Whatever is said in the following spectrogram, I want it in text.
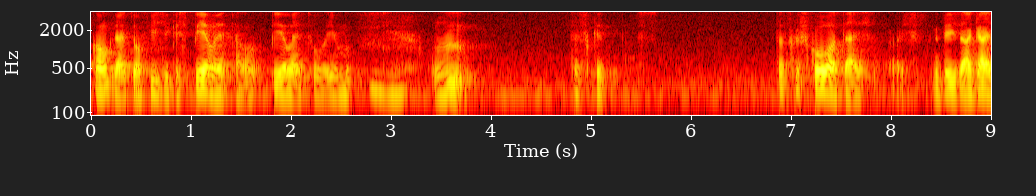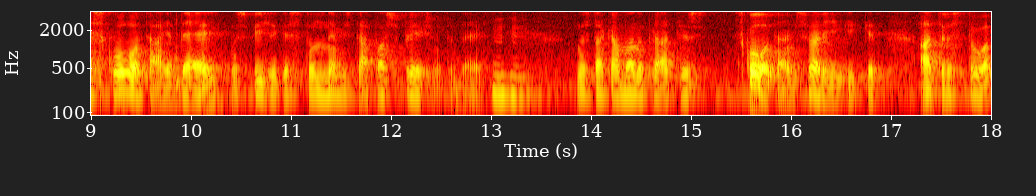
konkrēto fizikas pielieto, pielietojumu. -hmm. Un tas, ka, tas, ka skolotājs drīzāk gāja skolotāja dēļ uz fizikas stundu, nevis tā paša priekšmeta dēļ. -hmm. Tas, kā, manuprāt, ir skolotājiem svarīgi, kad atrast to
